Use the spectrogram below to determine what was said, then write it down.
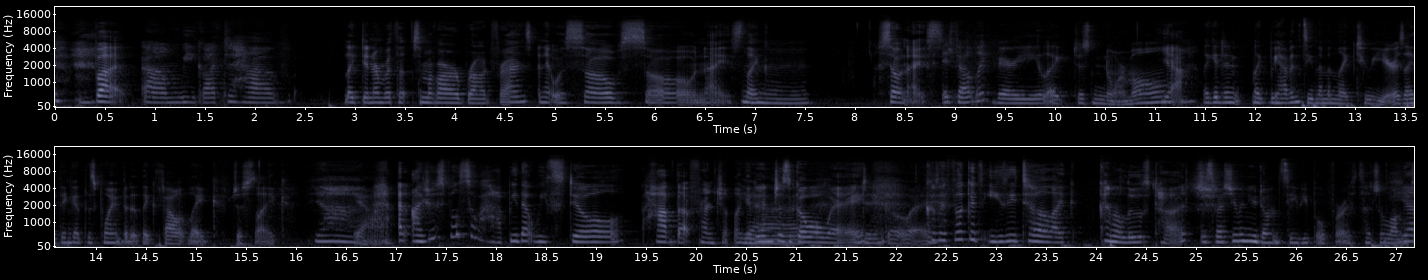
but um, we got to have like dinner with some of our abroad friends, and it was so so nice. Like Mhm. so nice. it felt like very like just normal. yeah. Like it didn't like we haven't seen them in like two years I think at this point, but it like felt like just like Yeah. yeah. And I just feel so happy that we still have that friendship. Like it didn't just go away It didn't go away. Because I feel like it's easy to like kind of lose touch. Especially when you don't see people for such a long Yeah.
